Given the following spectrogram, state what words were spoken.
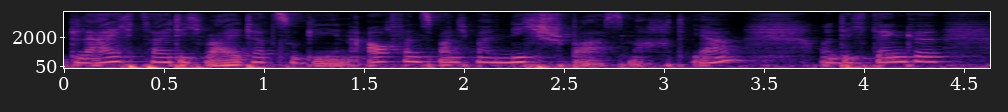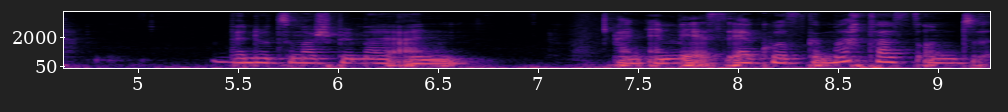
gleichzeitig weiterzugehen, auch wenn es manchmal nicht Spaß macht, ja. Und ich denke, wenn du zum Beispiel mal einen einen MBSR-Kurs gemacht hast und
